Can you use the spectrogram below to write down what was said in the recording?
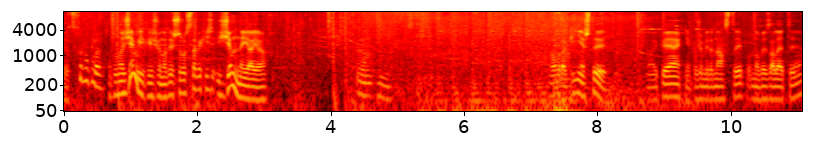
Ja, Co to w ogóle? A to na ziemi jakieś, ona to jeszcze rozstawia jakieś ziemne jaja. No. Dobra, giniesz ty. No i pięknie, poziom 11, po- nowe zalety.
